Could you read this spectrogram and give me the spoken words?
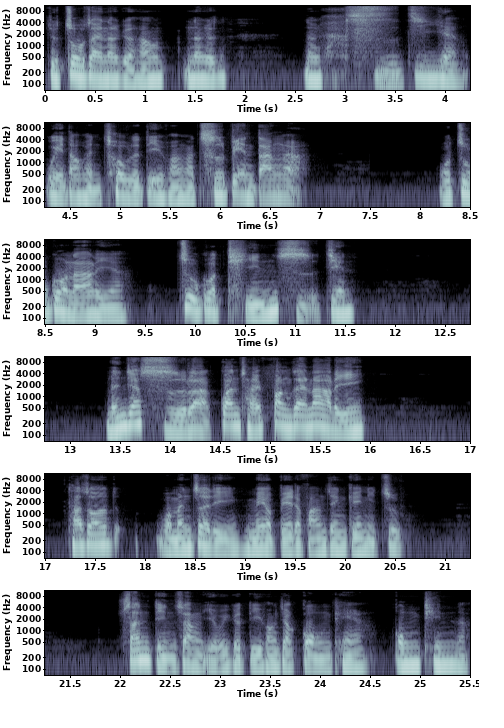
就坐在那个然后那个那死鸡呀，味道很臭的地方啊，吃便当啊。我住过哪里呀？住过停尸间，人家死了，棺材放在那里。他说我们这里没有别的房间给你住，山顶上有一个地方叫公厅，公厅呢。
